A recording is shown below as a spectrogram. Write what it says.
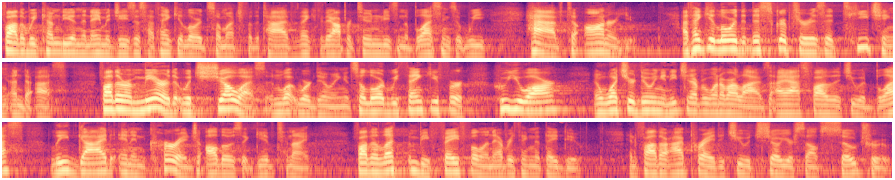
Father, we come to you in the name of Jesus. I thank you, Lord, so much for the tithe. I thank you for the opportunities and the blessings that we have to honor you. I thank you, Lord, that this scripture is a teaching unto us. Father, a mirror that would show us in what we're doing. And so, Lord, we thank you for who you are and what you're doing in each and every one of our lives. I ask, Father, that you would bless, lead, guide, and encourage all those that give tonight. Father, let them be faithful in everything that they do. And Father, I pray that you would show yourself so true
